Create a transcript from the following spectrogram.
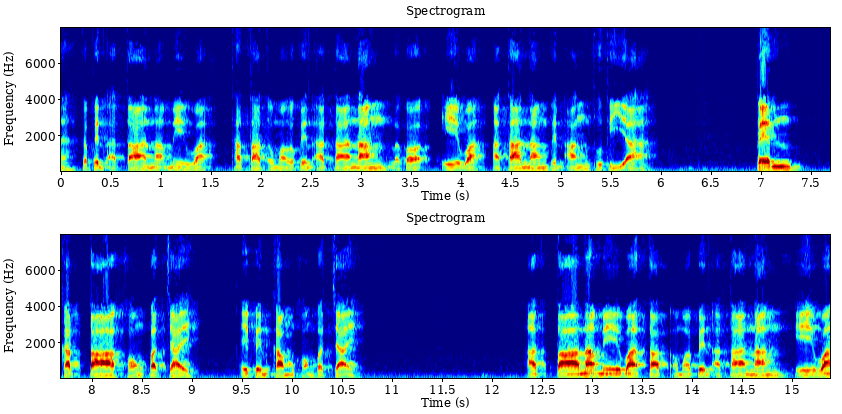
นะก็เป็นอัตตานะเมวะ ถ้าตัดออกมาก็เป็นอัตตานัง แล้วก็เอวะ อัตตานังเป็นอังทุติยา เป็นกัตตาของปัจจัยไอเป็นกรรมของปัจจัย อัตตานะเมวะตัดออกมาเป็นอัตานัง เอวะ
